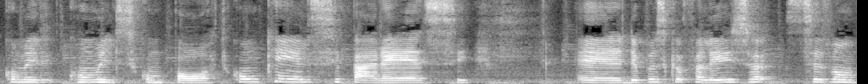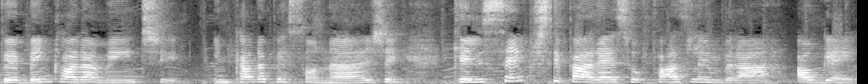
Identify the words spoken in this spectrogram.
como ele, como ele se comporta, com quem ele se parece. É, depois que eu falei, vocês vão ver bem claramente em cada personagem que ele sempre se parece ou faz lembrar alguém.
